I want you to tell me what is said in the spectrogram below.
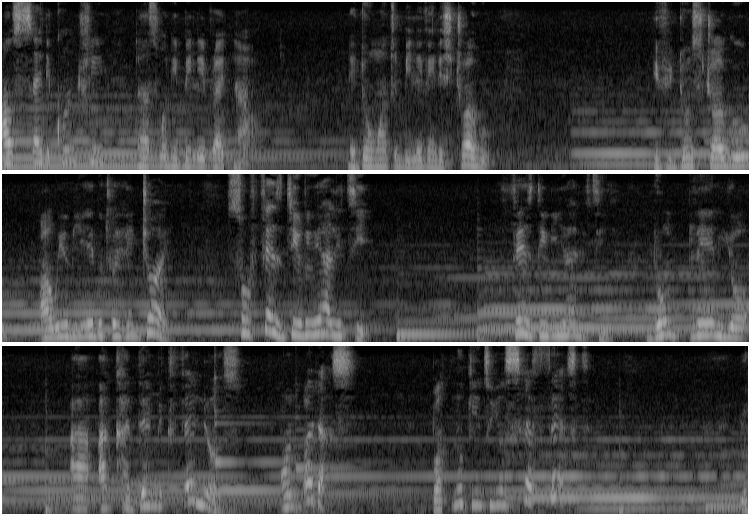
outside the country. That's what they believe right now. They don't want to believe in the struggle. If you don't struggle, how will you be able to enjoy? So face the reality. Face the reality. Don't blame your uh, academic failures on others, but look into yourself first. You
